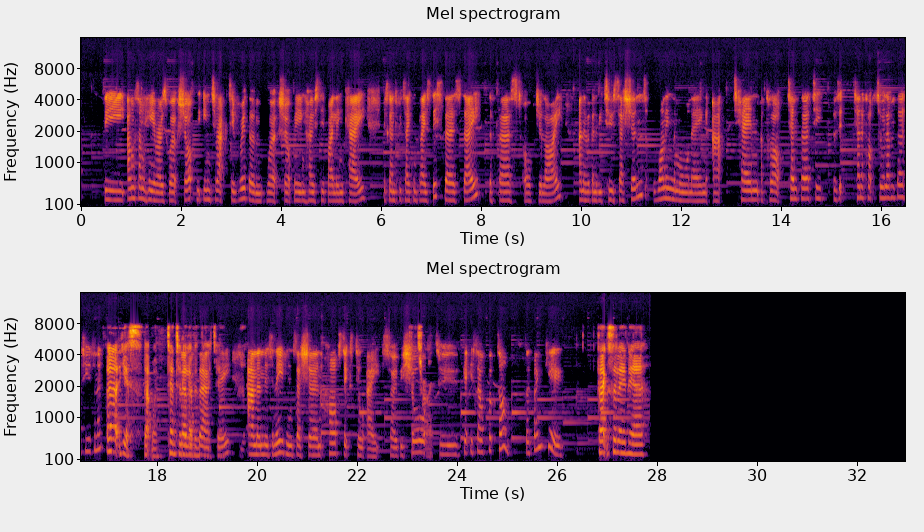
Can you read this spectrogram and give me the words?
the Unsung Heroes workshop, the interactive rhythm workshop being hosted by Lynn Kay, is going to be taking place this Thursday, the 1st of July. And there are going to be two sessions, one in the morning at 10 o'clock, 10.30, is it 10 o'clock to 11.30, isn't it? Uh, yes, that one. 10 to 11.30. 11.30. And then there's an evening session, half six till eight. So be sure right. to get yourself booked on. So thank you. Thanks, Selenia.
